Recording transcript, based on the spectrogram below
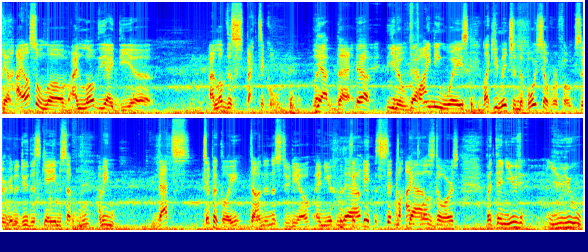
Yeah. I also love I love the idea. I love the spectacle. Like Yeah. That Yeah. you know, finding ways, like you mentioned, the voiceover folks. They're going to do this game stuff. Mm-hmm. I mean, that's typically done in the studio, and you, Yeah. you sit behind Yeah. closed doors. But then you you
